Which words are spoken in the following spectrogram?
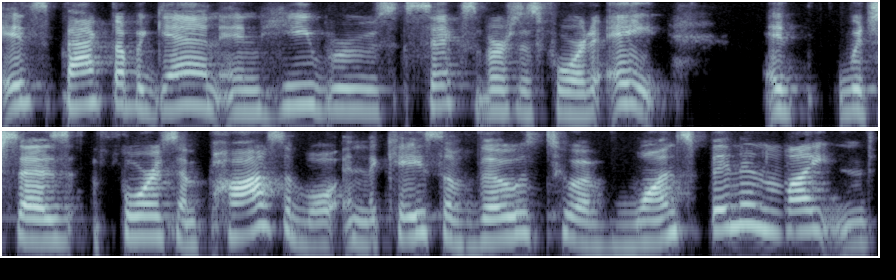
it's backed up again in Hebrews 6, verses 4 to 8, it, which says, For it's impossible in the case of those who have once been enlightened,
